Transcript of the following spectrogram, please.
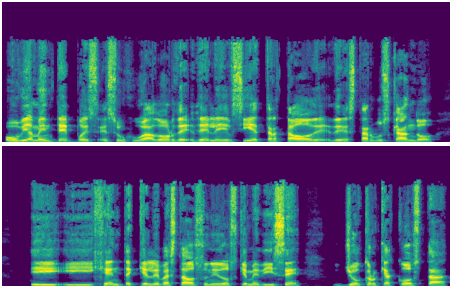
obviamente pues es un jugador de, de LFC, he tratado de, estar buscando y, gente que le va a Estados Unidos que me dice, yo creo que Acosta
